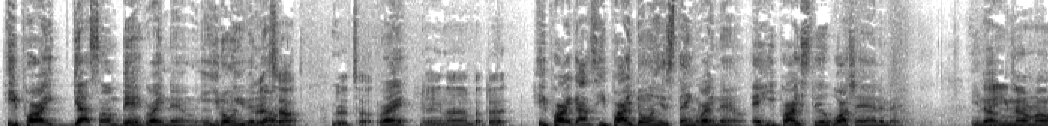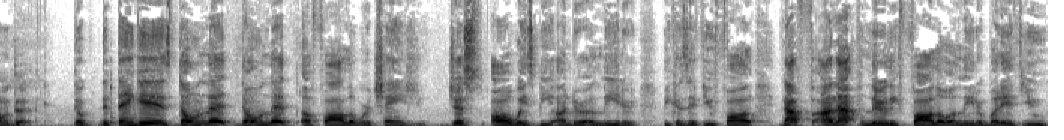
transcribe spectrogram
He probably got something big right now, and you don't even Real know, talk. Real talk. right? You ain't lying about that. He probably got he probably doing his thing right now, and he probably still watching anime. You know, Ain't nothing wrong with that. the the thing is, don't let don't let a follower change you. Just always be under a leader because if you follow, not I'm not literally follow a leader, but if you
